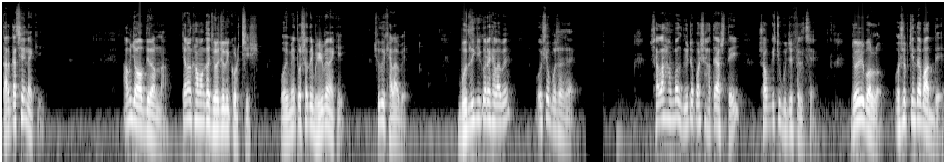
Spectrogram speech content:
তার কাছেই নাকি? আমি জবাব দিলাম না। কেন খামাখা ঝুলাঝুলি করছিস? ওই মেয়ে তোর সাথে ভিড়বে নাকি? শুধু খেলাবে। বুঝলি কি করে খেলাবে? ওইসব বোঝা যায়। শালা হাম্বাক দুইটা পয়সা হাতে আসতেই সব কিছু বুঝে ফেলছে। জলিল বলল ওইসব চিন্তা বাদ দে।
